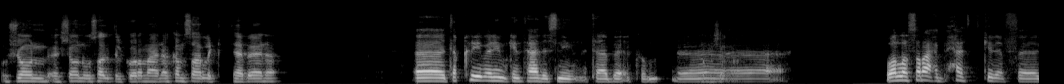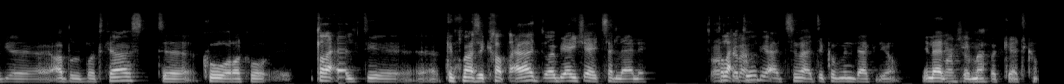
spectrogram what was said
وشلون شلون وصلت الكورة معنا؟ وكم صار لك تتابعنا؟ آه، تقريبا يمكن ثلاث سنين اتابعكم ما آه، والله صراحة بحثت كذا في آه، عبر البودكاست آه، كورة كو طلعت آه، كنت ماسك خط عاد وأبي أي شيء أتسلى عليه. طلعت كلام. ولي عاد سمعتكم من ذاك اليوم. إلى الحين. ما فكيتكم.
